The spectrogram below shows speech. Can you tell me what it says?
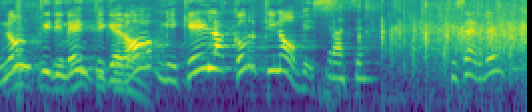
Non ti dimenticherò Michela Cortinovis. Grazie. Ti serve?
